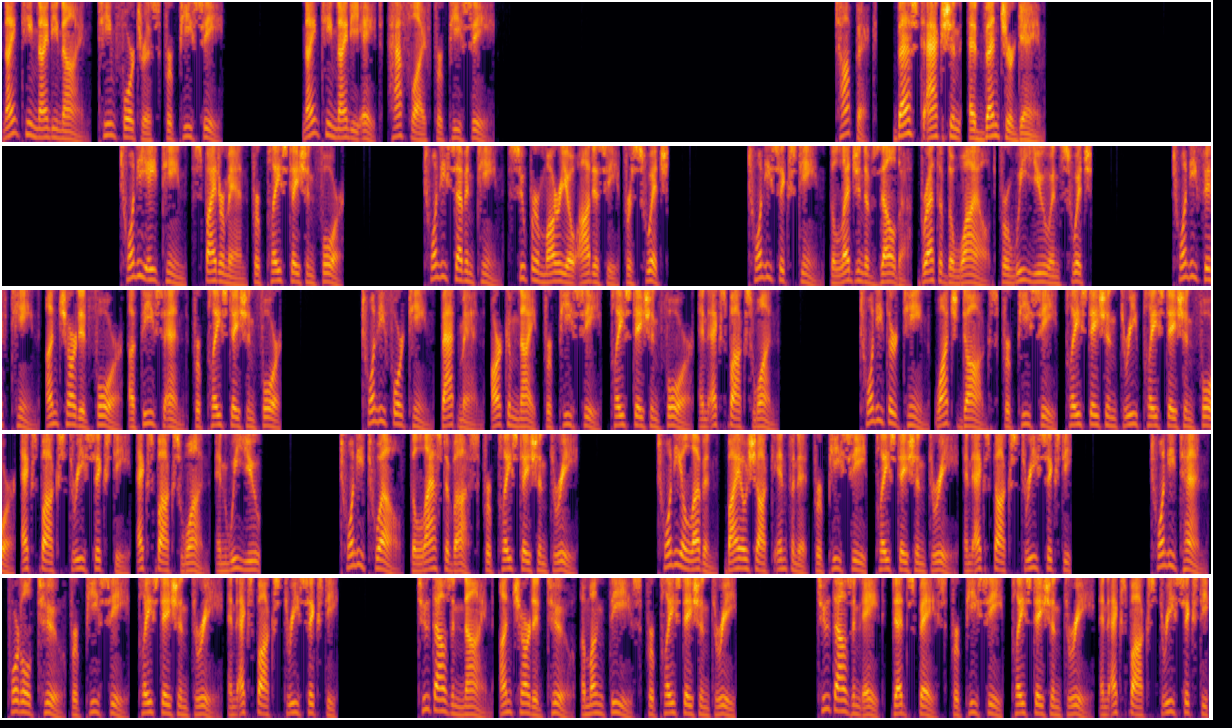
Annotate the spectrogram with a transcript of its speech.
1999, Team Fortress for PC 1998, Half-Life for PC Best Action Adventure Game. 2018, Spider-Man for PlayStation 4 2017, Super Mario Odyssey for Switch. 2016, The Legend of Zelda: Breath of the Wild for Wii U and Switch. 2015, Uncharted 4: A Thief's End for PlayStation 4 2014, Batman: Arkham Knight for PC, PlayStation 4, and Xbox One 2013, Watch Dogs for PC, PlayStation 3 PlayStation 4, Xbox 360, Xbox One, and Wii U. 2012, The Last of Us for PlayStation 3 2011, BioShock Infinite for PC, PlayStation 3, and Xbox 360 2010, Portal 2 for PC, PlayStation 3, and Xbox 360 2009, Uncharted 2, Among Thieves for PlayStation 3 2008, Dead Space for PC, PlayStation 3, and Xbox 360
